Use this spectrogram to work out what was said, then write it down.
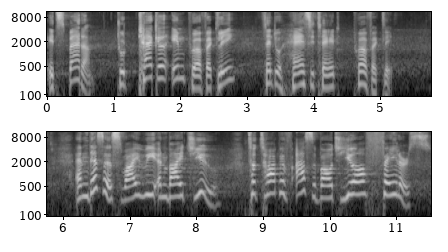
it's better to tackle imperfectly than to hesitate perfectly. And this is why we invite you to talk with us about your failures.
